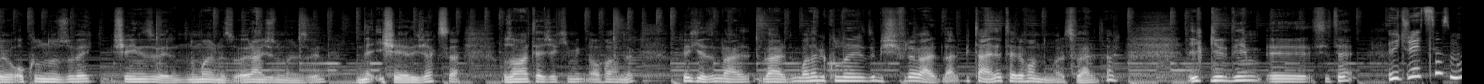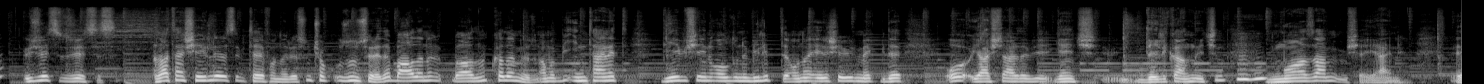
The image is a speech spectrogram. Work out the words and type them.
e, okulunuzu ve şeyinizi verin, numaranızı, öğrenci numaranızı verin. Ne işe yarayacaksa. O zaman TC kimlik ne falan diyor. Peki dedim ver, verdim. Bana bir kullanıcı bir şifre verdiler. Bir tane de telefon numarası verdiler. İlk girdiğim e, site Ücretsiz mi? ücretsiz ücretsiz. Zaten şehirler arası bir telefon arıyorsun. Çok uzun sürede bağlanıp, bağlanıp kalamıyordun. Ama bir internet diye bir şeyin olduğunu bilip de ona erişebilmek bir de o yaşlarda bir genç delikanlı için muazzam bir şey yani. Ee,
